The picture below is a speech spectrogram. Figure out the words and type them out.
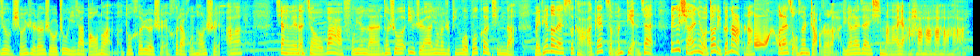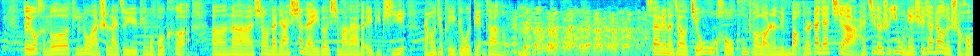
就平时的时候注意一下保暖嘛，多喝热水，喝点红糖水啊。下一位呢叫哇浮云兰，他说一直啊用的是苹果播客听的，每天都在思考啊该怎么点赞，那个小按钮到底搁哪儿呢？后来总算找着了，原来在喜马拉雅，哈哈哈哈哈。都有很多听众啊，是来自于苹果播客，嗯，那希望大家下载一个喜马拉雅的 APP，然后就可以给我点赞了，嗯。下面呢叫九五后空巢老人林宝，他说大家气啊，还记得是一五年学驾照的时候，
